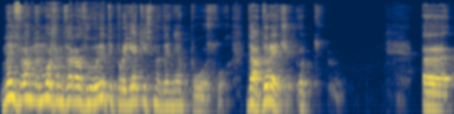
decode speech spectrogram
ми з вами можемо зараз говорити про якість надання послуг. Да, до речі, от е,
